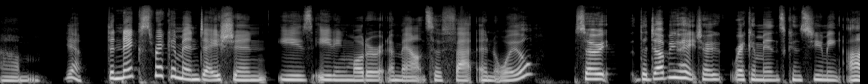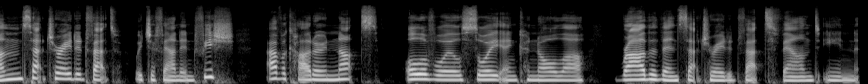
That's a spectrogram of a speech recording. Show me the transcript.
Um, yeah. The next recommendation is eating moderate amounts of fat and oil. So the WHO recommends consuming unsaturated fats, which are found in fish, avocado, nuts, olive oil, soy, and canola, rather than saturated fats found in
